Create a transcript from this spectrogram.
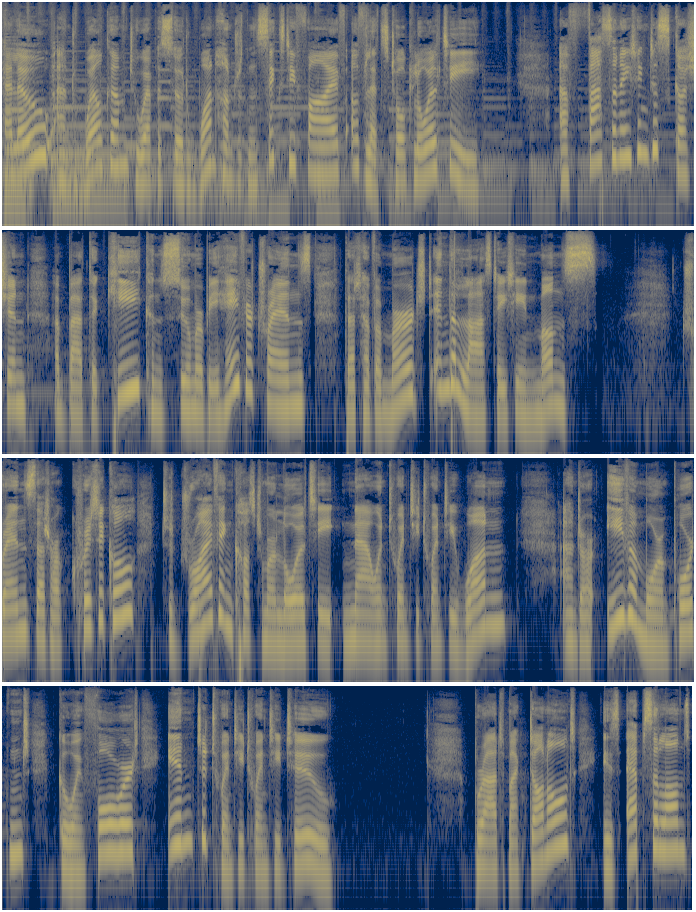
Hello, and welcome to episode 165 of Let's Talk Loyalty a fascinating discussion about the key consumer behaviour trends that have emerged in the last 18 months. Trends that are critical to driving customer loyalty now in 2021 and are even more important going forward into 2022. Brad McDonald is Epsilon's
